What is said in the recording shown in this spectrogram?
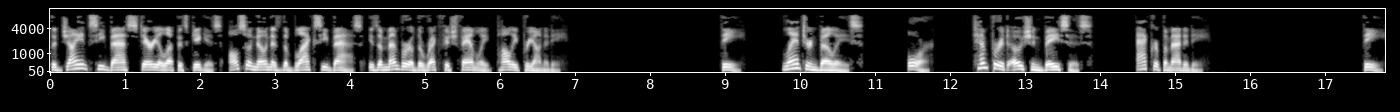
The giant sea bass Stereolepis gigas, also known as the black sea bass, is a member of the wreckfish family, Polyprionidae. The lanternbellies, or Temperate ocean bases, Acropomatidae. The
